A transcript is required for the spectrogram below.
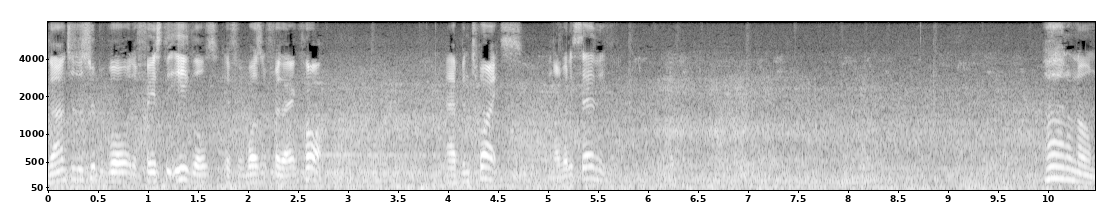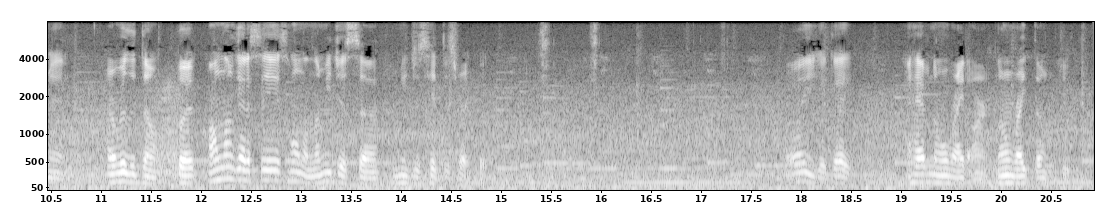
gone to the Super Bowl to face the Eagles if it wasn't for that call. Happened twice. Nobody said anything. I don't know, man. I really don't. But all I gotta say is, hold on. Let me just, uh, let me just hit this right quick. Oh, you okay? I have no right arm, no right thumb. Dude.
